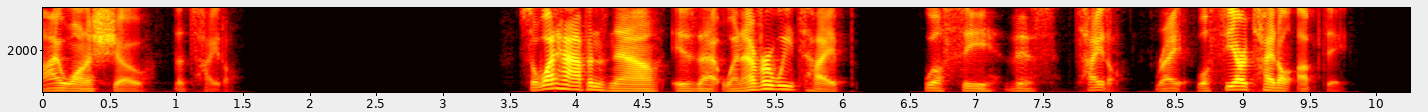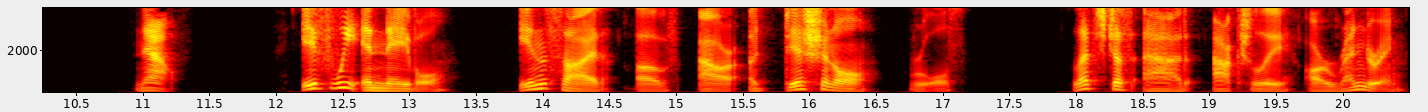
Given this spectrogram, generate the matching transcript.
I want to show the title. So what happens now is that whenever we type, we'll see this title, right? We'll see our title update. Now, if we enable inside of our additional rules, let's just add actually our rendering.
